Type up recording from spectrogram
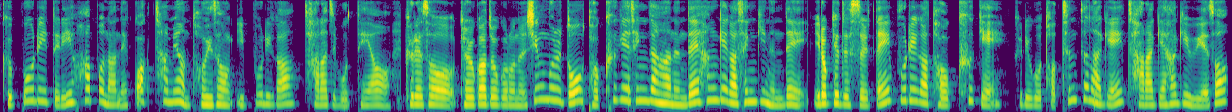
그 뿌리들이 화분 안에 꽉 차면 더 이상 이 뿌리가 자라지 못해요. 그래서 결과적으로는 식물도 더 크게 생장하는데 한계가 생기는데 이렇게 됐을 때 뿌리가 더 크게 그리고 더 튼튼하게 자라게 하기 위해서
